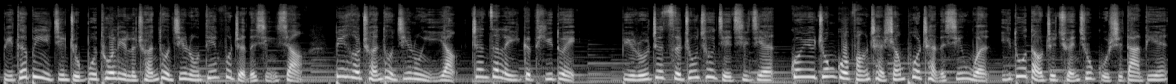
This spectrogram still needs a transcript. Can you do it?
比特币已经逐步脱离了传统金融颠覆者的形象，并和传统金融一样站在了一个梯队。比如这次中秋节期间，关于中国房产商破产的新闻一度导致全球股市大跌，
